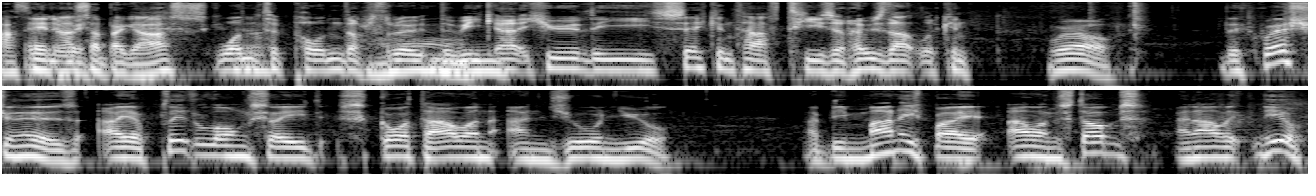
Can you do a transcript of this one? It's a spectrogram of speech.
I think Anyway, that's a big ask. One Yeah. to ponder throughout the week. At Hugh, the second half teaser, how's that looking? Well, the question is I have played alongside Scott Allen and Joe Newell. I've been managed by Alan Stubbs and Alec Neil.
